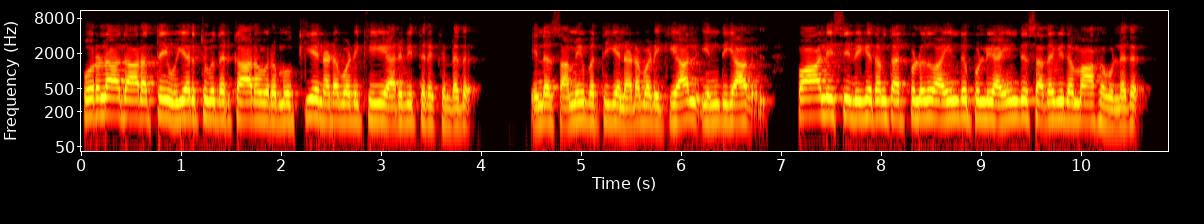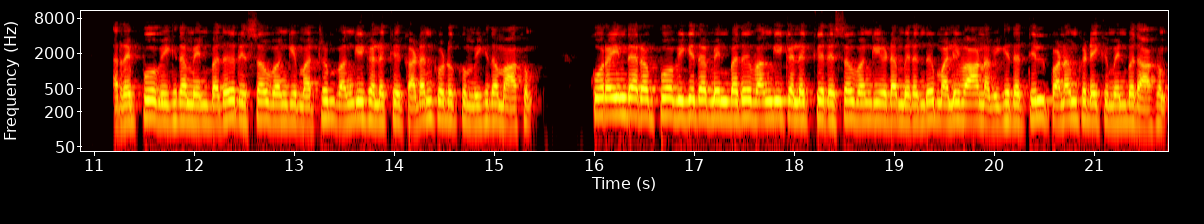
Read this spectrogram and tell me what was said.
பொருளாதாரத்தை உயர்த்துவதற்கான ஒரு முக்கிய நடவடிக்கையை அறிவித்திருக்கின்றது. இந்த சமீபத்திய நடவடிக்கையால் இந்தியாவில் பாலிசி விகிதம் தற்பொழுது ஐந்து புள்ளி ஐந்து சதவீதமாக உள்ளது. ரெப்போ விகிதம் என்பது ரிசர்வ் வங்கி மற்றும் வங்கிகளுக்கு கடன் கொடுக்கும் விகிதமாகும். குறைந்த ரெப்போ விகிதம் என்பது வங்கிகளுக்கு ரிசர்வ் வங்கியிடமிருந்து மலிவான விகிதத்தில் பணம் கிடைக்கும் என்பதாகும்.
